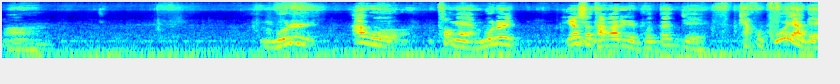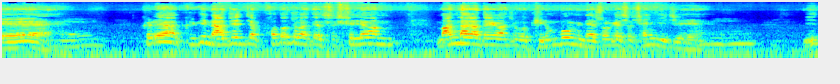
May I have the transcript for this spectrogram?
어. 물하고 통에 물을 여섯 항아리를 붓든지 자꾸 부어야 돼. 그래야 그게 나중에 이제 포도주가 돼서 신령한 만나가 돼가지고 기름 부음이 내 속에서 생기지. 이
